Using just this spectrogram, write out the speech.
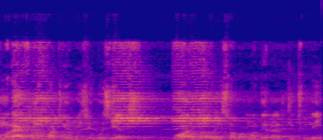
আমরা এখনও পার্টি অফিসে বসে আছি। ভয় ডর এসব আমাদের আর কিছু নেই।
